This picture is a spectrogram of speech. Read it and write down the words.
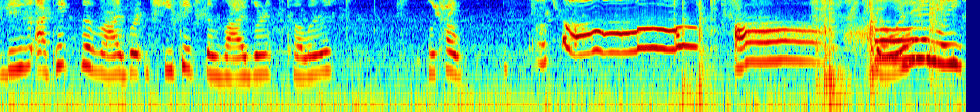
These I picked the vibrant. She picked the vibrant colors. Look how. Oh, ah. oh, Go ahead.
